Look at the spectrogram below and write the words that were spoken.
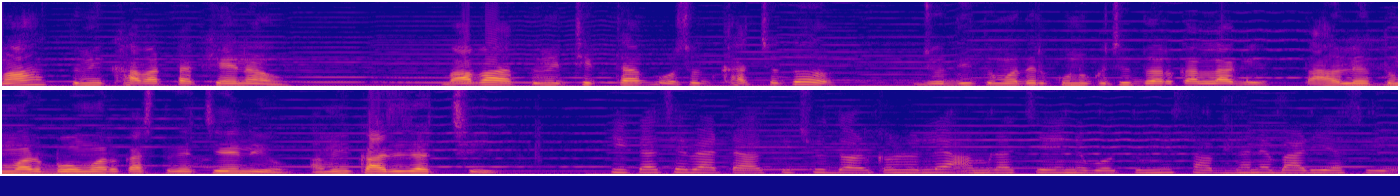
মা তুমি খাবারটা খেয়ে নাও। বাবা তুমি ঠিকঠাক ওষুধ খাচ্ছ তো? যদি তোমাদের কোনো কিছু দরকার লাগে তাহলে তোমার বৌমার কাছ থেকে চেয়ে নিও। আমি কাজে যাচ্ছি। ঠিক আছে বেটা কিছু দরকার হলে আমরা চেয়ে নেব। তুমি সাবধানে বাড়ি আসিও।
